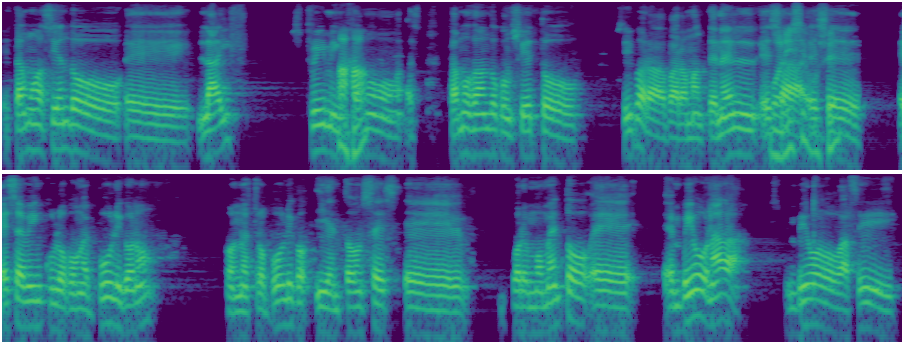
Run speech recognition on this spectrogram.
estamos haciendo live streaming, estamos, estamos, dando conciertos, sí, para, para mantener ese, ese vínculo con el público, ¿no? Con nuestro público y entonces eh, por el momento eh, en vivo nada, en vivo así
